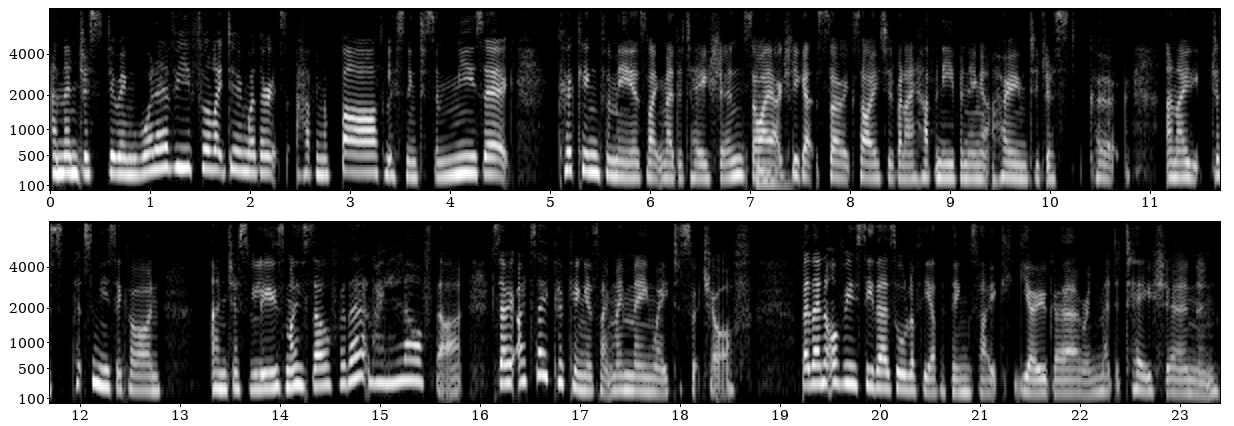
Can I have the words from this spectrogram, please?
and then just doing whatever you feel like doing whether it's having a bath listening to some music cooking for me is like meditation. So mm. I actually get so excited when I have an evening at home to just cook and I just put some music on and just lose myself with it. And I love that. So I'd say cooking is like my main way to switch off. But then obviously there's all of the other things like yoga and meditation and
